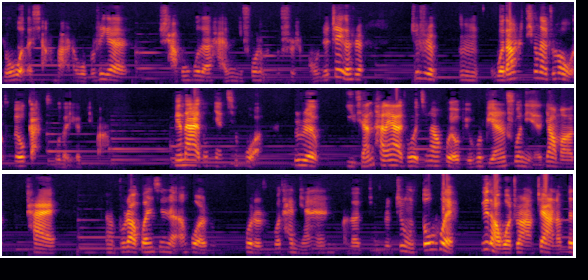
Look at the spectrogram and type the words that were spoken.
有我的想法的，我不是一个傻乎乎的孩子，你说什么就是什么。我觉得这个是，就是嗯，我当时听了之后，我特别有感触的一个地方，因为大家也都年轻过，就是以前谈恋爱的时候也经常会有，比如说别人说你要么太。嗯，不知道关心人，或者或者是说太粘人什么的，就是这种都会遇到过这样这样的问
